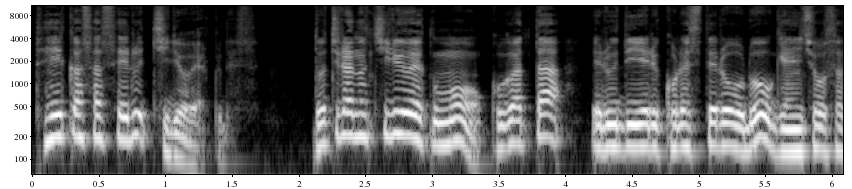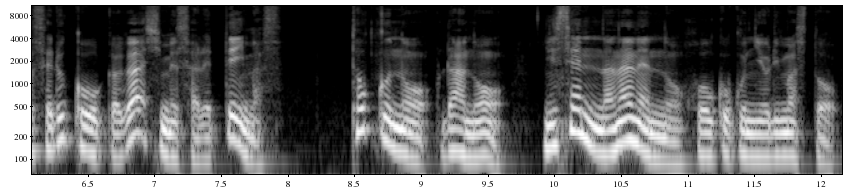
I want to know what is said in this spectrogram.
低下させる治療薬です。どちらの治療薬も小型 LDL コレステロールを減少させる効果が示されています。徳野らの2007年の報告によりますと、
